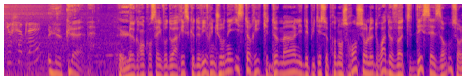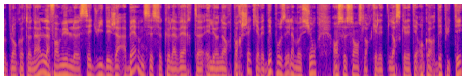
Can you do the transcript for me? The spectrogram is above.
Radio Chablais, Le club. Le Grand Conseil vaudois risque de vivre une journée historique. Demain, les députés se prononceront sur le droit de vote dès 16 ans sur le plan cantonal. La formule séduit déjà à Berne. C'est ce que la verte Éléonore Porchet, qui avait déposé la motion en ce sens lorsqu'elle est- lorsqu'elle était encore députée,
